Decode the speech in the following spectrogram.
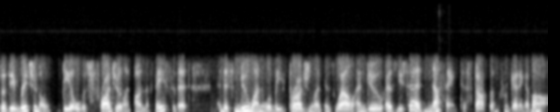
So the original deal was fraudulent on the face of it. And this new one will be fraudulent as well and do, as you said, nothing to stop them from getting a bomb.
